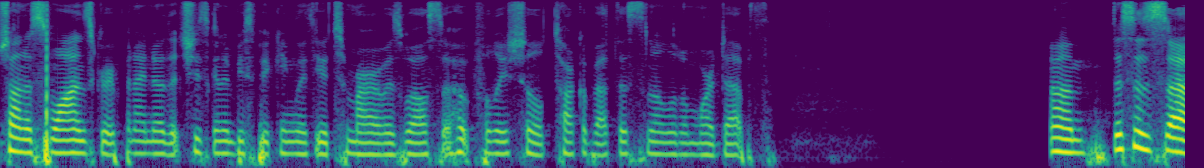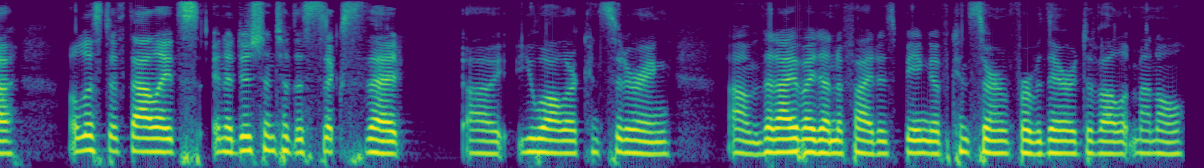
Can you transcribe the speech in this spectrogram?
Shanna Swan's group, and I know that she's going to be speaking with you tomorrow as well, so hopefully she'll talk about this in a little more depth. Um, this is uh, a list of phthalates in addition to the six that uh, you all are considering um, that I've identified as being of concern for their developmental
